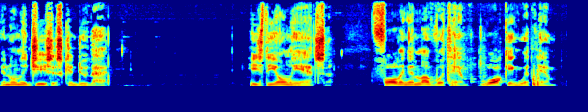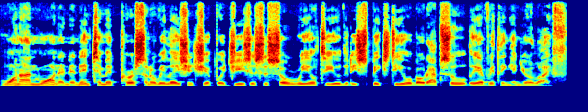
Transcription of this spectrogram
And only Jesus can do that. He's the only answer falling in love with Him, walking with Him, one on one in an intimate personal relationship where Jesus is so real to you that He speaks to you about absolutely everything in your life.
